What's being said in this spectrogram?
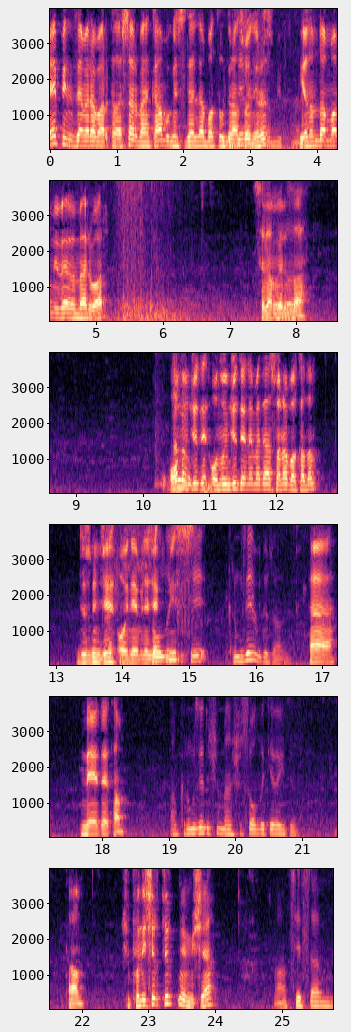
Hepinize merhaba arkadaşlar. Ben Kaan. Bugün sizlerle Battlegrounds oynuyoruz. Yanımda Mami ve Ömer var. Selam verin la. 10. De, 10. denemeden sonra bakalım düzgünce Şu oynayabilecek soldaki miyiz? Şey, kırmızıya mı gidiyoruz abi? He. N'de tam. Tam kırmızıya düşün ben şu soldaki eve gidiyorum. Tamam. Şu Punisher Türk müymüş ya? Aa ses vermiyor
